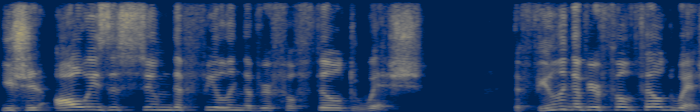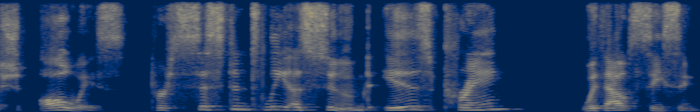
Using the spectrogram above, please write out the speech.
You should always assume the feeling of your fulfilled wish. The feeling of your fulfilled wish, always persistently assumed, is praying without ceasing.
